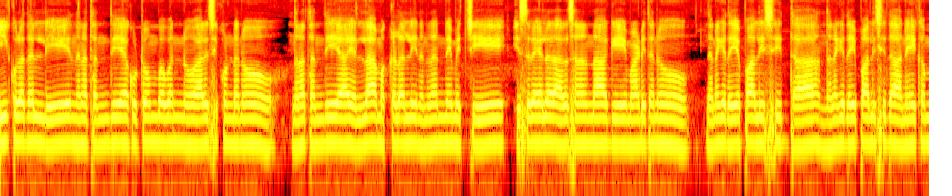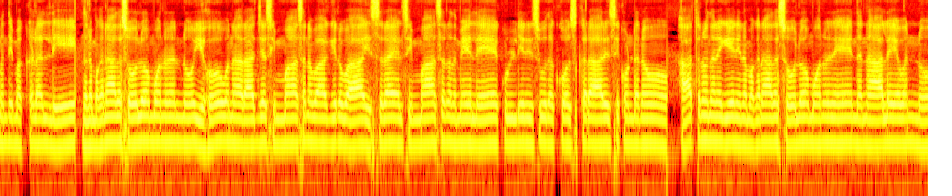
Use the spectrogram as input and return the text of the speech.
ಈ ಕುಲದಲ್ಲಿ ನನ್ನ ತಂದೆಯ ಕುಟುಂಬವನ್ನು ಆರಿಸಿಕೊಂಡನು. ನನ್ನ ತಂದೆಯ ಎಲ್ಲಾ ಮಕ್ಕಳಲ್ಲಿ ನನ್ನನ್ನೇ ಮೆಚ್ಚಿ ಇಸ್ರೇಲರ ಅರಸನನ್ನಾಗಿ ಮಾಡಿದನು. ನನಗೆ ದಯಪಾಲಿಸಿದ್ದ, ನನಗೆ ದಯಪಾಲಿಸಿದ ಅನೇಕ ಮಂದಿ ಮಕ್ಕಳಲ್ಲಿ ನನ್ನ ಮಗನಾದ ಸೋಲೋಮೋನನನ್ನು ಯಹೋವನ ರಾಜ್ಯ ಸಿಂಹಾಸನವಾಗಿರುವ ಇಸ್ರಾಯೇಲ್ ಸಿಂಹಾಸನದ ಮೇಲೆ ಕುಳ್ಳಿರಿಸುವುದಕ್ಕೋಸ್ಕರ ಆರಿಸಿಕೊಂಡನು. ಆತನು ನನಗೆ ನಿನ್ನ ಮಗನಾದ ಸೋಲೋಮೋನನೇ ನನ್ನ ಆಲಯವನ್ನು,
